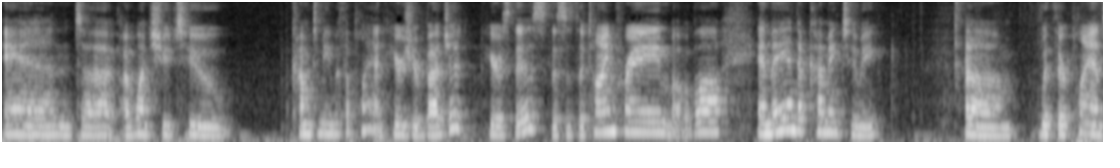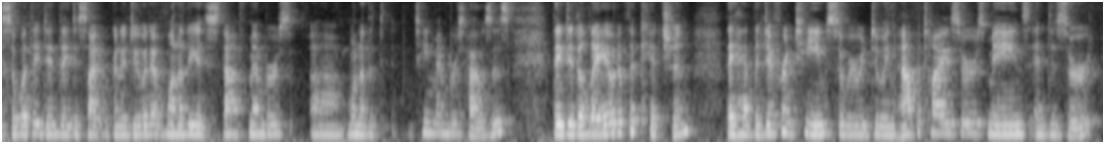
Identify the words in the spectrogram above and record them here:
and uh, I want you to come to me with a plan. Here's your budget. Here's this. This is the time frame. Blah blah blah." And they end up coming to me um, with their plan. So what they did, they decided we're going to do it at one of the staff members, uh, one of the team members' houses. They did a layout of the kitchen. They had the different teams, so we were doing appetizers, mains, and dessert.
